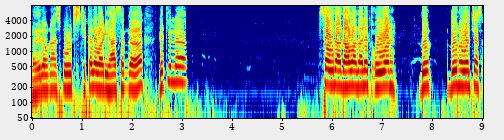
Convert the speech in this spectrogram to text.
भैरवनाथ स्पोर्ट्स चिखलवाडी हा संघ देखील चौदा धावा झाल्यात. ओव्हर दोन दोन ओव्हरच्या स-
